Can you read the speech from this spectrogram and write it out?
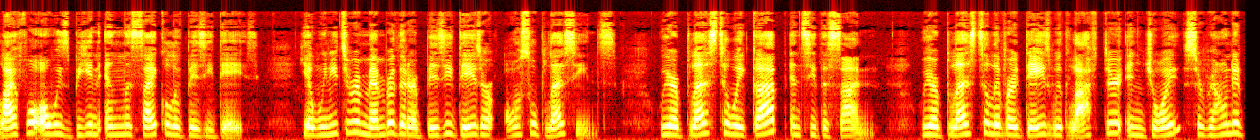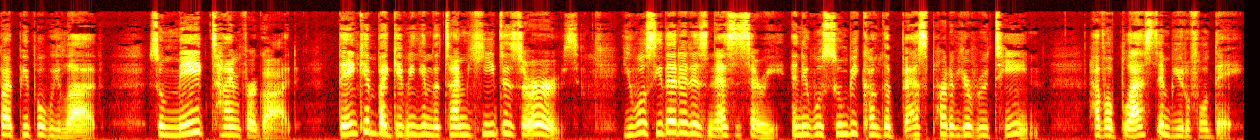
Life will always be an endless cycle of busy days. Yet we need to remember that our busy days are also blessings. We are blessed to wake up and see the sun. We are blessed to live our days with laughter and joy, surrounded by people we love. So make time for God. Thank Him by giving Him the time He deserves. You will see that it is necessary and it will soon become the best part of your routine. Have a blessed and beautiful day.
